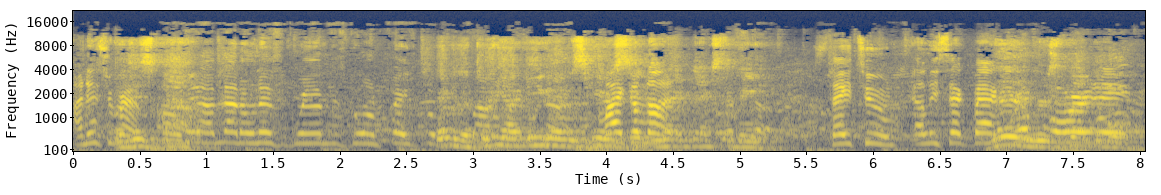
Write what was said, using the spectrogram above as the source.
On for this Instagram. Oh, yeah. I'm not on Instagram, just go on Facebook. One of the three amigos here Michael sitting Nunn. right next to me. Stay tuned. Elie Seckbach. Very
